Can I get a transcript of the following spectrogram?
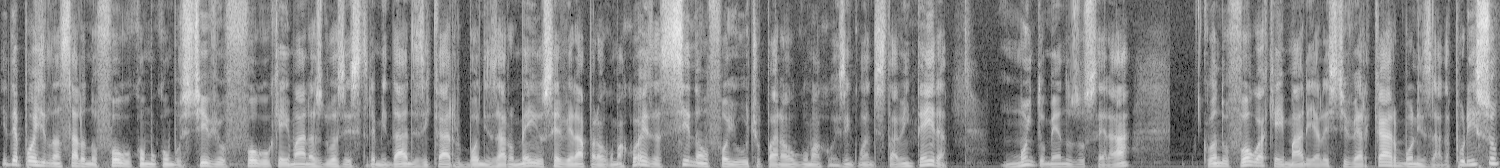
E depois de lançá-lo no fogo como combustível, o fogo queimar as duas extremidades e carbonizar o meio servirá para alguma coisa? Se não foi útil para alguma coisa enquanto estava inteira, muito menos o será quando o fogo a queimar e ela estiver carbonizada. Por isso,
